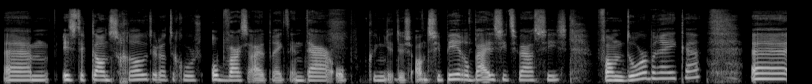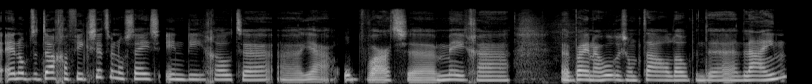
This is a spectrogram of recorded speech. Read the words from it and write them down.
ehm, is de kans groter dat de koers opwaarts uitbreekt. En daarop kun je dus anticiperen op beide situaties van doorbreken. Eh, en op de daggrafiek zitten we nog steeds in die grote, eh, ja, opwaarts, mega, eh, bijna horizontaal lopende lijn.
